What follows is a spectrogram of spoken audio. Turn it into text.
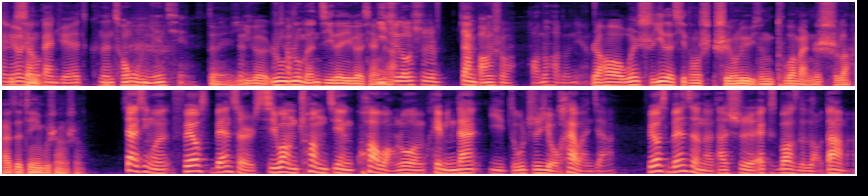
幺零六零我感觉可能从五年前对一个入入门级的一个显卡，一直都是占榜首好多好多年。然后 Win 十一的系统使使用率已经突破百分之十了，还在进一步上升。下个新闻，Phil Spencer 希望创建跨网络黑名单，以阻止有害玩家。Phil Spencer 呢，他是 Xbox 的老大嘛，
